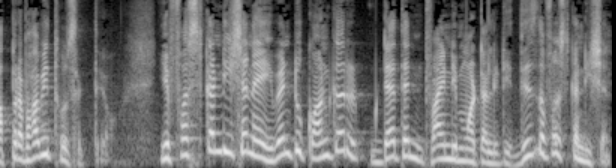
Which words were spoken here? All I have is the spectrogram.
अप्रभावित हो सकते हो। ये फ़र्स्ट कंडीशन है even to conquer death and find immortality this is the first condition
